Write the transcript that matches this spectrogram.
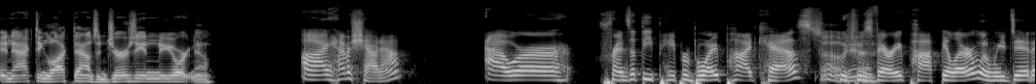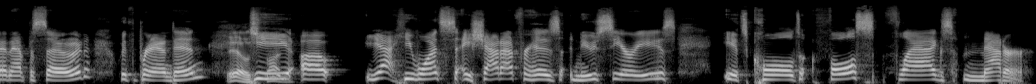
enacting lockdowns in Jersey and New York now. I have a shout out. Our friends at the Paperboy podcast, Oh, which was very popular when we did an episode with Brandon. Yeah, it was he, fun. uh, yeah, he wants a shout out for his new series. It's called False Flags Matter.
